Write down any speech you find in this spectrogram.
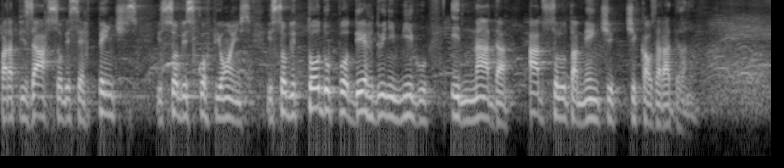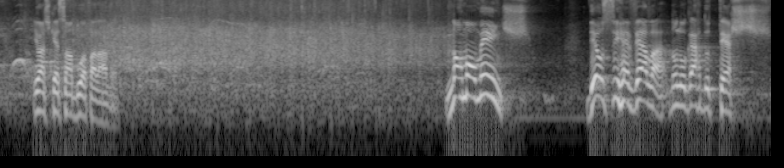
para pisar sobre serpentes e sobre escorpiões e sobre todo o poder do inimigo, e nada absolutamente te causará dano. Eu acho que essa é uma boa palavra. Normalmente, Deus se revela no lugar do teste.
